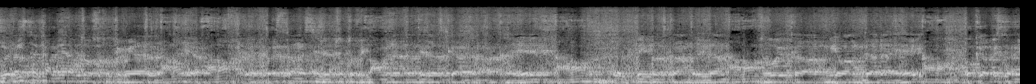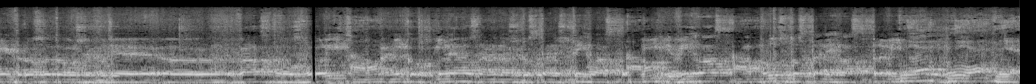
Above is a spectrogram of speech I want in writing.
je vysoká miera... To skupím ja teda. Áno, áno. Predstavme si, že túto vidíme no. na kandidátke aká je. Áno. Jednotka Andrej Dan, Áno. dvojka Milan Garaj, hej. Áno. Pokiaľ by sa niekto rozhodol, že bude uh, vás dvoch zvoliť Áno. a nikoho iného, znamená, že vy, vy hlas Áno. a plus dostane hlas prvý. Nie, nie, nie.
